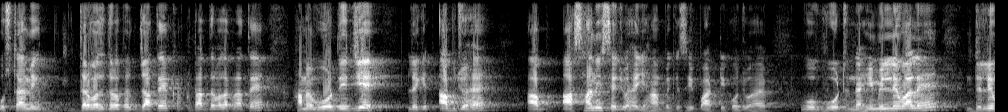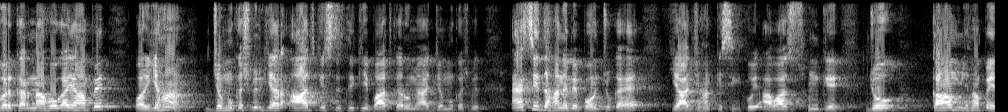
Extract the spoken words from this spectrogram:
उस टाइम एक दरवाजे दरवाजे जाते हैं खटखटा दरवाज़ा खटाते हैं, हमें वोट दीजिए। लेकिन अब जो है, अब आसानी से जो है यहाँ पे किसी पार्टी को जो है, वो वोट नहीं मिलने वाले हैं। डिलीवर करना होगा यहाँ पे। और यहाँ जम्मू कश्मीर की अगर आज की स्थिति की बात करूँ मैं, आज जम्मू कश्मीर ऐसी दहाने पे पहुँच चुका है कि आज यहाँ किसी की कोई आवाज़ सुन के, जो काम यहाँ पे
